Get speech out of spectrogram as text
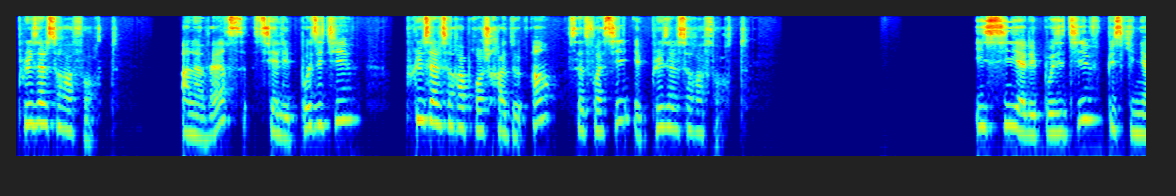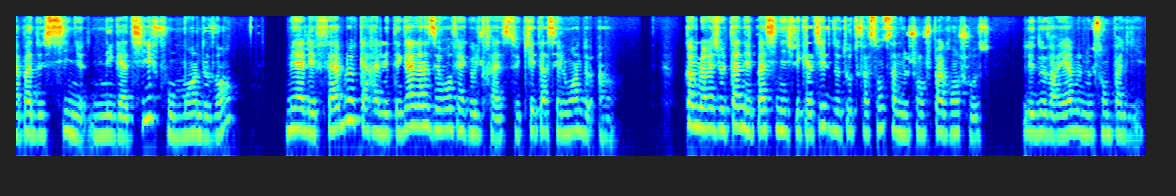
plus elle sera forte. A l'inverse, si elle est positive, plus elle se rapprochera de 1, cette fois-ci, et plus elle sera forte. Ici, elle est positive puisqu'il n'y a pas de signe négatif ou moins devant, mais elle est faible car elle est égale à 0,13, ce qui est assez loin de 1. Comme le résultat n'est pas significatif, de toute façon, ça ne change pas grand-chose. Les deux variables ne sont pas liées.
